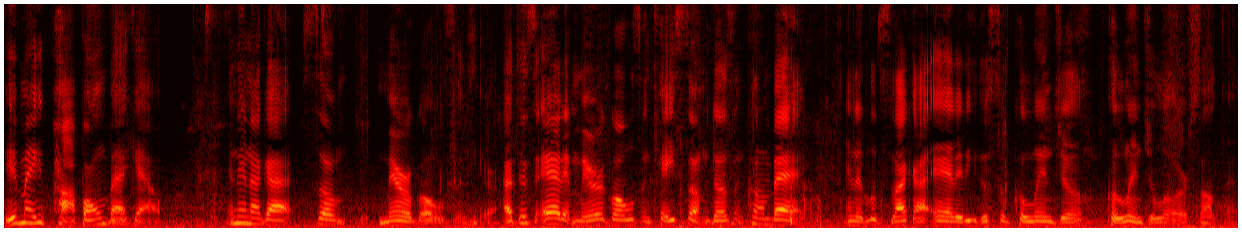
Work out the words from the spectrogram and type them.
It may pop on back out. And then I got some marigolds in here. I just added marigolds in case something doesn't come back. And it looks like I added either some calendula, calendula or something.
